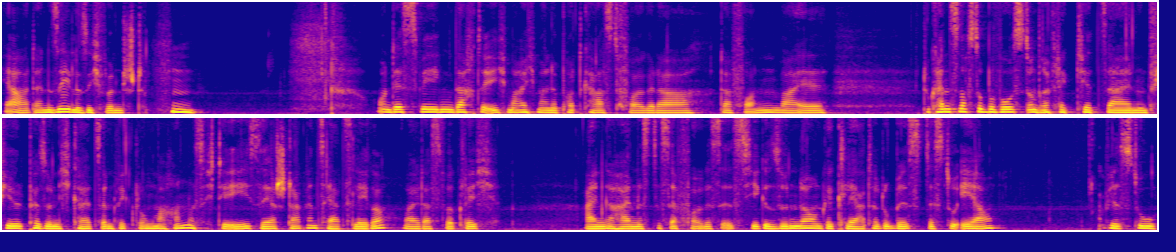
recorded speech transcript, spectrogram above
ja, deine Seele sich wünscht. Hm. Und deswegen dachte ich, mache ich mal eine Podcast-Folge da, davon, weil du kannst noch so bewusst und reflektiert sein und viel Persönlichkeitsentwicklung machen, was ich dir eh sehr stark ans Herz lege, weil das wirklich ein Geheimnis des Erfolges ist. Je gesünder und geklärter du bist, desto eher wirst du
